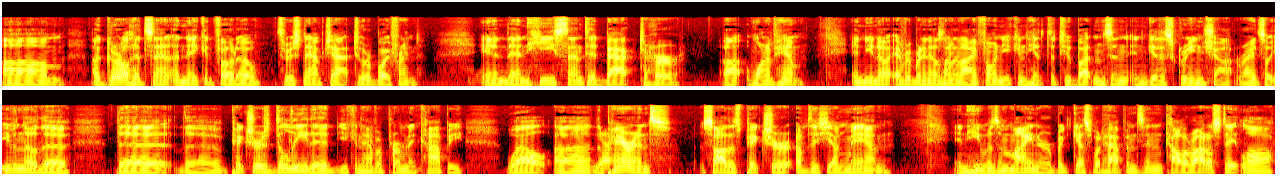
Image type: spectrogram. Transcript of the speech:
Um, a girl had sent a naked photo through Snapchat to her boyfriend, and then he sent it back to her, uh, one of him. And you know, everybody knows on an iPhone you can hit the two buttons and, and get a screenshot, right? So even though the the the picture is deleted, you can have a permanent copy. Well, uh, the yep. parents saw this picture of this young man, and he was a minor. But guess what happens in Colorado state law?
